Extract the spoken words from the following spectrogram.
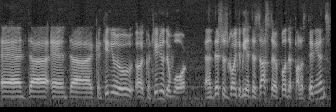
and and continue continue the war, and this is going to be a disaster for the Palestinians.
